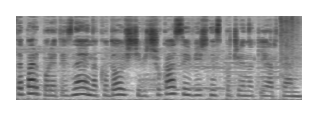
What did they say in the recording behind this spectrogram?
Тепер поряд із нею на кладовищі відшукав свій вічний спочинок і Артем.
